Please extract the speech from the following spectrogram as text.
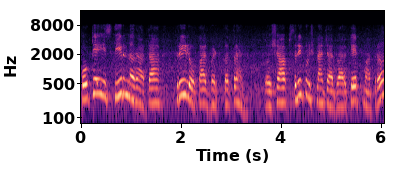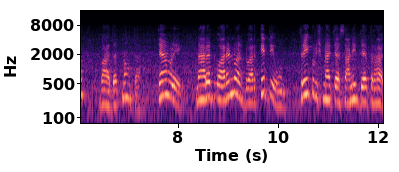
कोठेही स्थिर न राहता त्रिलोकात भटकत राहील. तो शाप श्रीकृष्णाच्या द्वारकेत मात्र बाधत नव्हता. त्यामुळे नारद वारंवार द्वारकेत येऊन श्रीकृष्णाच्या सानिध्यात राहत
